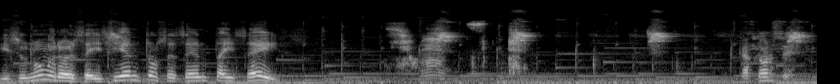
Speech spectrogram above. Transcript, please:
y su número es 666. 14.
